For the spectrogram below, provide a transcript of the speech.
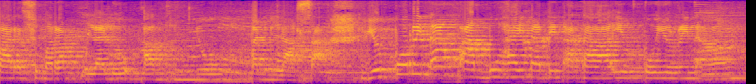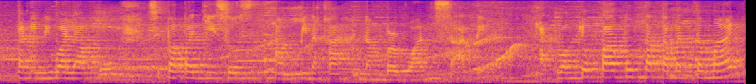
para sumarap lalo ang inyong panlasa. Yun po rin ang, ang buhay natin at ah, yun po yun rin ang paniniwala ko. Si Papa Jesus ang pinaka number one sa atin. At huwag yung papunta tamad-tamad,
